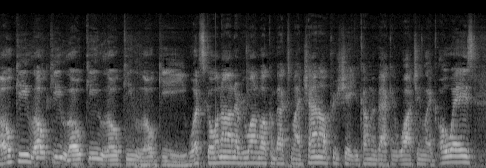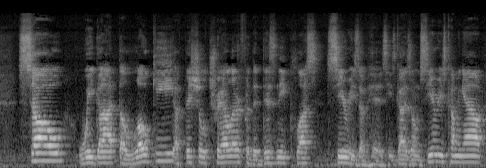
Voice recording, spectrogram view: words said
Loki, Loki, Loki, Loki, Loki. What's going on, everyone? Welcome back to my channel. Appreciate you coming back and watching like always. So, we got the Loki official trailer for the Disney Plus series of his. He's got his own series coming out.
